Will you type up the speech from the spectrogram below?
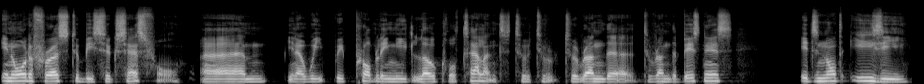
in order for us to be successful, um, you know, we, we probably need local talent to, to, to run the to run the business. It's not easy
